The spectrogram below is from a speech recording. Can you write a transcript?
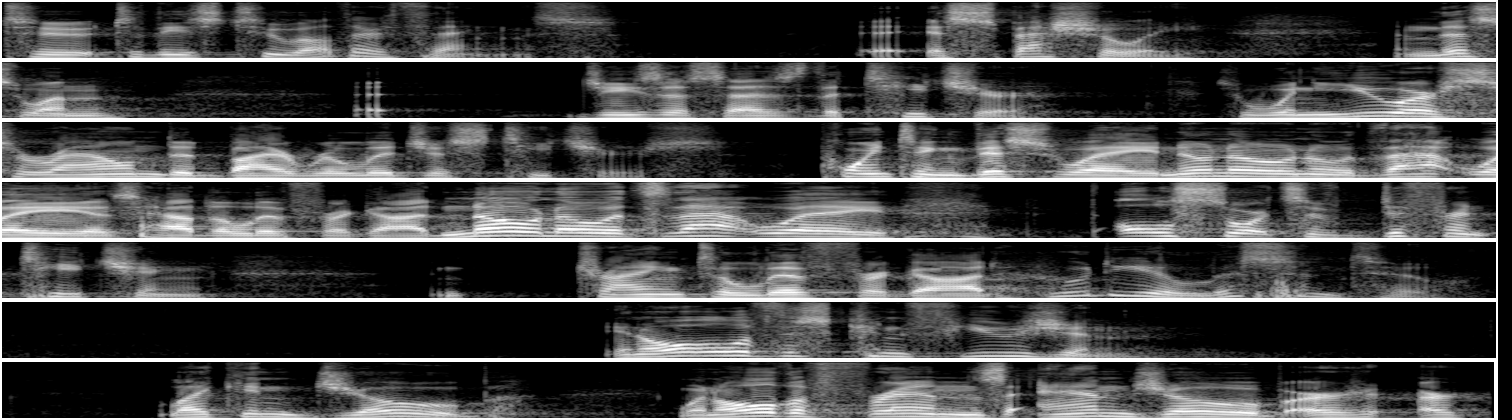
to, to these two other things, especially. And this one, uh, Jesus as the teacher. So when you are surrounded by religious teachers, pointing this way, no, no, no, that way is how to live for God. No, no, it's that way. All sorts of different teaching, trying to live for God. Who do you listen to? In all of this confusion, like in Job, when all the friends and Job are, are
